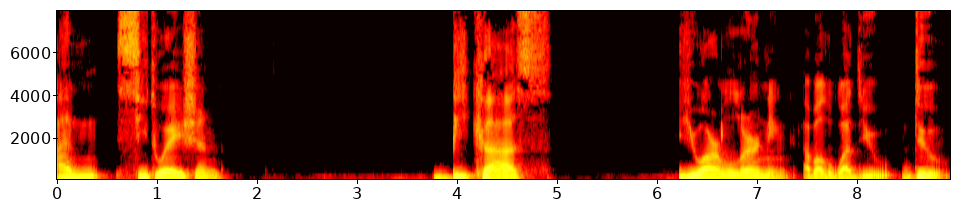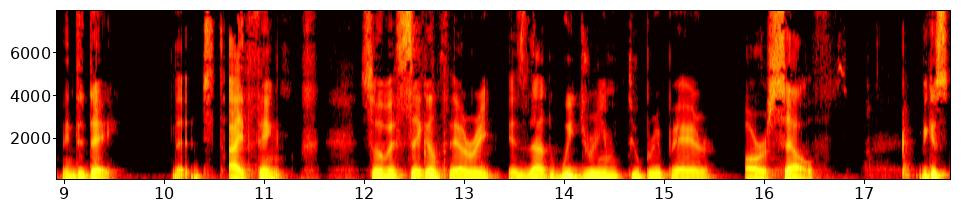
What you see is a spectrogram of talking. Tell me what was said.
an situation because you are learning about what you do in the day I think. So the second theory is that we dream to prepare ourselves. Because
